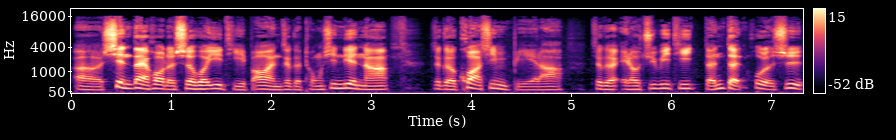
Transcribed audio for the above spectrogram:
呃现代化的社会议题，包含这个同性恋啊，这个跨性别啦，这个 LGBT 等等，或者是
